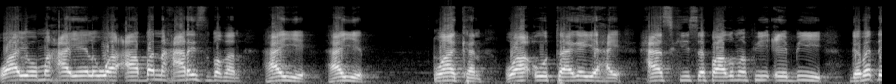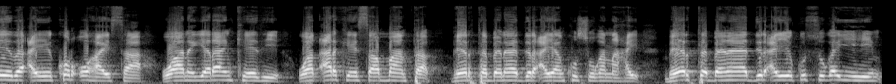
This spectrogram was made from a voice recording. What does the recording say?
waayo maxaa yeele waa aabba naxariis badan. Haye haye waa kan waa uu taagan yahay. Xaaskiisa faadumo v a b gabadheeda ayay kor u haysaa waana yaraankeedii. Waad arkaysaa maanta beerta banaadir ayaan ku sugannahay beerta banaadir ayay ku sugan yihiin.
